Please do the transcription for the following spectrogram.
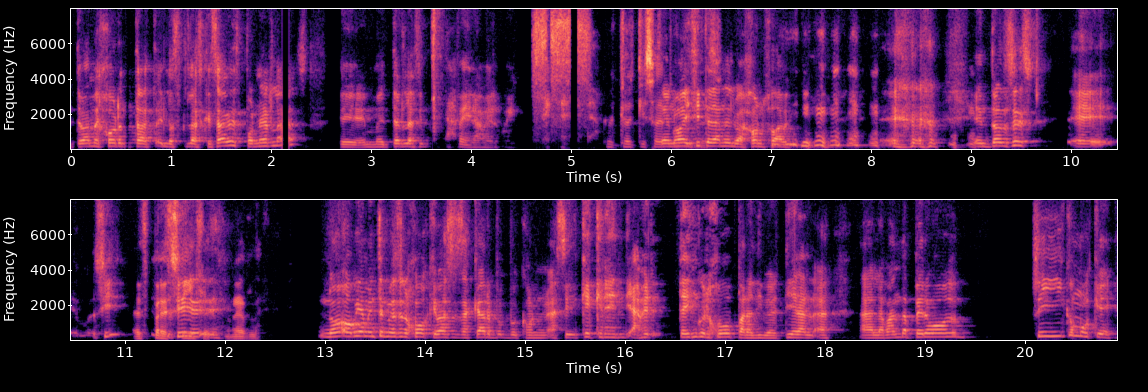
te va mejor los- las que sabes ponerlas, que meterlas así. A ver, a ver, güey. O sea, no, ahí sí te dan el bajón suave. Entonces, eh, sí, Es prestigio Sí. ponerle. No, obviamente no es el juego que vas a sacar con así, ¿qué creen? A ver, tengo el juego para divertir a la, a la banda, pero sí, como que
